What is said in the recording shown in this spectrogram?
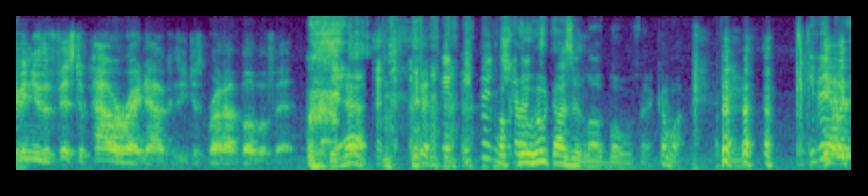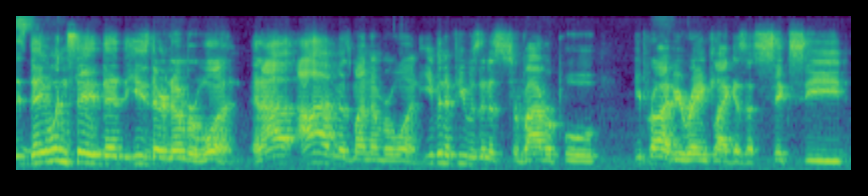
Giving you the fist of power right now because you just brought up Boba Fett. Yeah. Even Look, who, who doesn't love Boba Fett? Come on. even Yeah, but they wouldn't say that he's their number one, and I, I'll have him as my number one. Even if he was in a survivor pool, he'd probably be ranked like as a six seed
